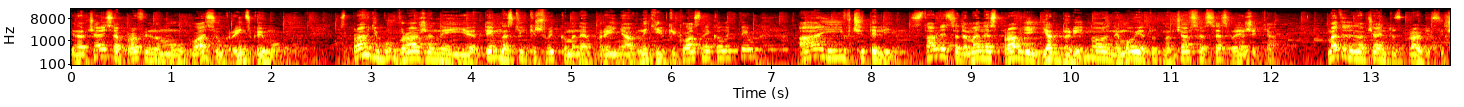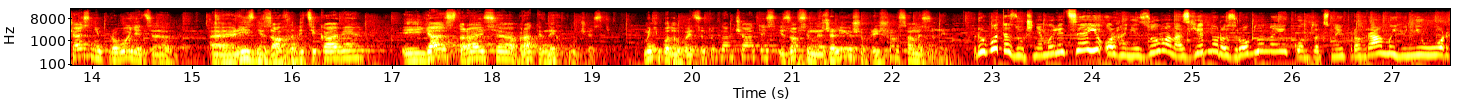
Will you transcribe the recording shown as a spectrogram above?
і навчаюся в профільному класі української мови. Справді був вражений тим, наскільки швидко мене прийняв не тільки класний колектив, а й вчителі. Ставляться до мене справді як до рідного, немов я тут навчався все своє життя. Методи навчання тут справді сучасні, проводяться е, різні заходи цікаві, і я стараюся брати в них участь. Мені подобається тут навчатись і зовсім не жалію, що прийшов саме сюди. Робота з учнями ліцею організована згідно розробленої комплексної програми Юніор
